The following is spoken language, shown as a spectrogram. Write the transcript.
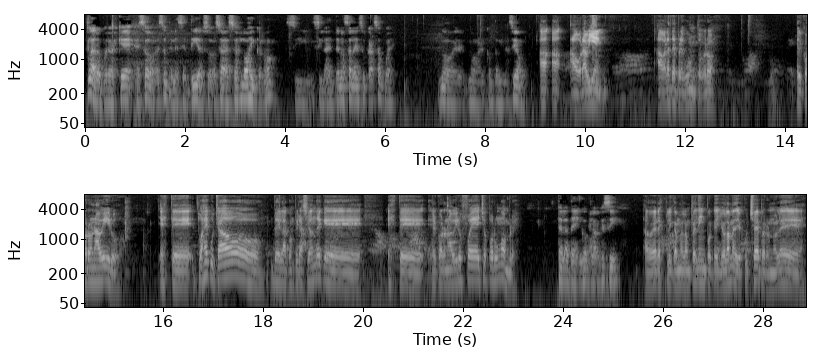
Claro, pero es que eso, eso tiene sentido, o sea, eso es lógico, ¿no? Si, si la gente no sale de su casa, pues no hay, no hay contaminación. Ah, ah, ahora bien, ahora te pregunto, bro. El coronavirus. Este, ¿tú has escuchado de la conspiración de que este el coronavirus fue hecho por un hombre? Te la tengo, claro que sí. A ver, explícamela un pelín, porque yo la medio escuché, pero no le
